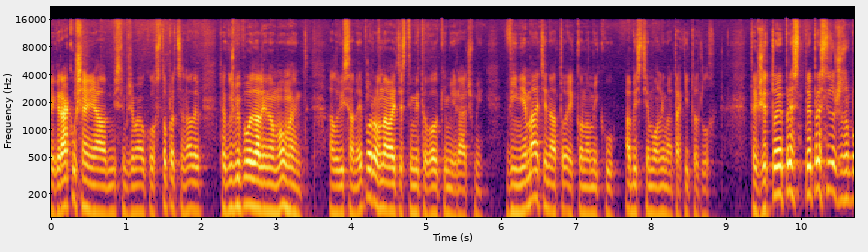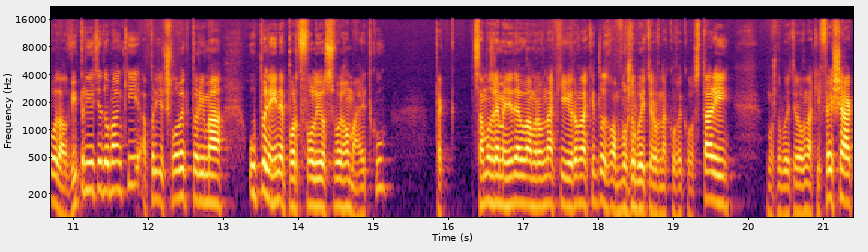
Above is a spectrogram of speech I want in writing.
jak Rakúšania, ale myslím, že majú okolo 100% HDP, tak už by povedali, no moment, ale vy sa neporovnávajte s týmito veľkými hráčmi. Vy nemáte na to ekonomiku, aby ste mohli mať takýto dlh. Takže to je, presne, to je presne to, čo som povedal. Vy prídete do banky a príde človek, ktorý má úplne iné portfólio svojho majetku, tak Samozrejme, nedajú vám rovnaký, rovnaký dlh, a možno budete rovnako vekovo starý, možno budete rovnaký fešák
